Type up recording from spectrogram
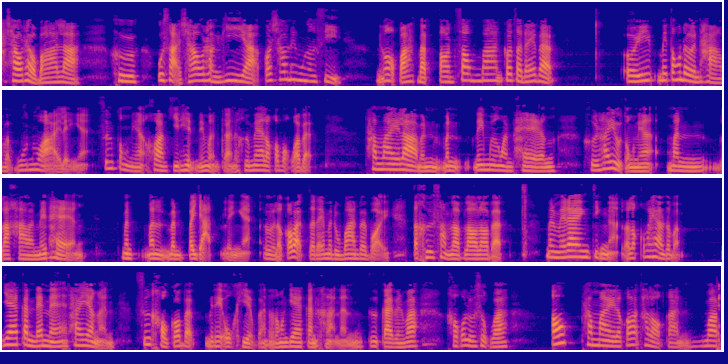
เช่าแถวบ้านล่ะ คืออุตส่าห์เช่าทั้งที่อะก็เช่าในเมืองสินึกออกปะแบบตอนซ่อมบ้านก็จะได้แบบ เอ้ย ไม่ต้องเดินทางแบบวุ่นวายอะไรเงี้ย ซึ่งตรงเนี้ยความคิดเห็นไม่เหมือนกันคือแม่เราก็บอกว่าแบบทำไมล่ะมันมันในเมืองมันแพง คือถ้าอยู่ตรงเนี้ย มันราคามันไม่แพง มันมันมันประหยัดอะไรเงี้ยเออแล้วก็แบบจะได้มาดูบ้านบ่อยๆ แต่คือสำหรับเราเราแบบ มันไม่ได้จริงๆอะ แล้วเราก็พยายามจะแบบแยกกันได้ไหมถ้าอย่างนั้น ซึ่งเขาก็แบบไม่ได้โอเคกับกันจะต้องแยกกันขนาดนั้น คือกลายเป็นว่าเขาก็รู้สึกว่า เอ้าทำไมแล้วก็ทะเลาะกันว่า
